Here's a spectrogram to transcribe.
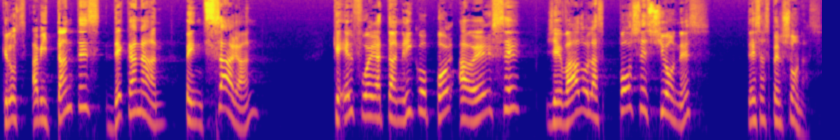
que los habitantes de Canaán pensaran que él fuera tan rico por haberse llevado las posesiones de esas personas.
